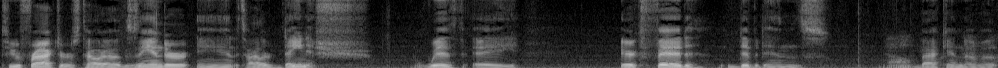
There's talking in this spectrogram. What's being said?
Two refractors, Tyler Alexander and Tyler Danish, with a Erick Fedde dividends back end of it.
